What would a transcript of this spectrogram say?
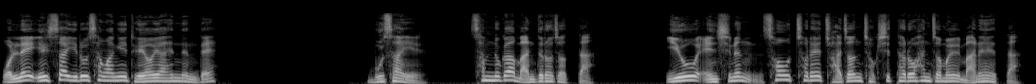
원래 1사2루 상황이 되어야 했는데 무사일 3루가 만들어졌다. 이후 NC는 서우철의 좌전 적시타로 한 점을 만회했다.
